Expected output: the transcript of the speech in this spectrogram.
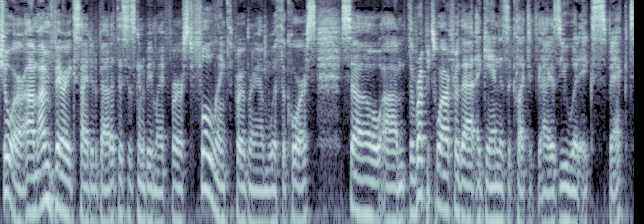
Sure. Um, I'm very excited about it. This is going to be my first full length program with the course. So, um, the repertoire for that, again, is eclectic as you would expect.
